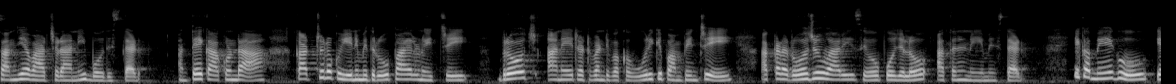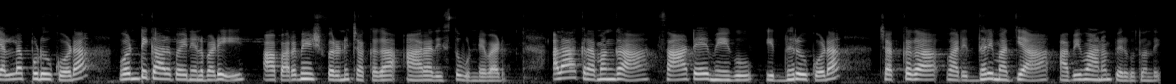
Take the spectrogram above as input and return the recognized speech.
సంధ్యవార్చడాన్ని బోధిస్తాడు. అంతేకాకుండా ఖర్చులకు ఎనిమిది రూపాయలను ఇచ్చి బ్రోచ్ అనేటటువంటి ఒక ఊరికి పంపించి అక్కడ రోజువారీ శివపూజలో అతన్ని నియమిస్తాడు. ఇక మేఘు ఎల్లప్పుడూ కూడా ఒంటి కాలుపై నిలబడి ఆ పరమేశ్వరుని చక్కగా ఆరాధిస్తూ ఉండేవాడు. అలా క్రమంగా సాటే మేఘు ఇద్దరూ కూడా చక్కగా వారిద్దరి మధ్య అభిమానం పెరుగుతుంది.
